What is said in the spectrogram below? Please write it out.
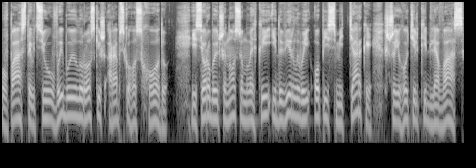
впасти в цю вибоїлу розкіш арабського сходу, і сьорбаючи носом легкий і довірливий опій сміттярки, що його тільки для вас,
